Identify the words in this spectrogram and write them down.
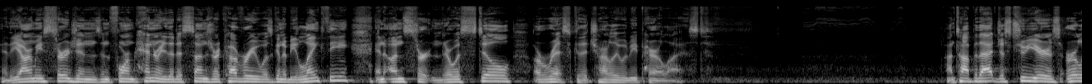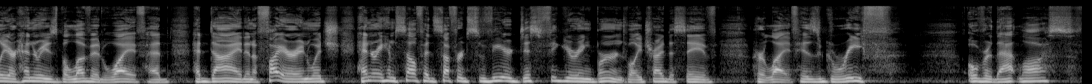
And the Army surgeons informed Henry that his son's recovery was going to be lengthy and uncertain. There was still a risk that Charlie would be paralyzed. On top of that, just two years earlier, Henry's beloved wife had, had died in a fire in which Henry himself had suffered severe disfiguring burns while he tried to save her life. His grief over that loss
